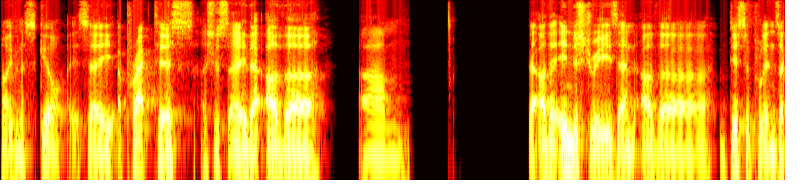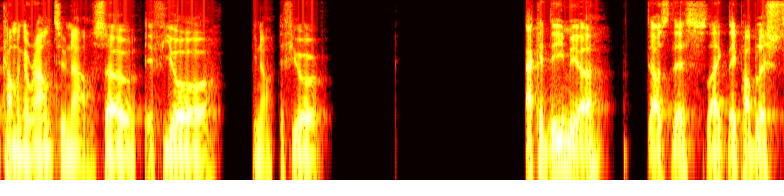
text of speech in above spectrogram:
not even a skill it's a, a practice i should say that other um, that other industries and other disciplines are coming around to now so if you're you know if you're academia does this like they publish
